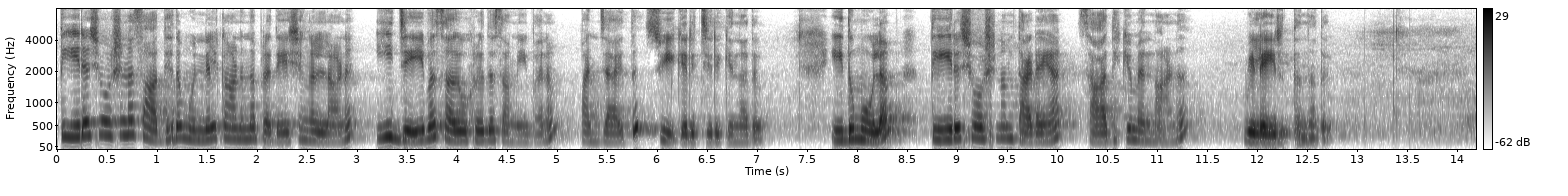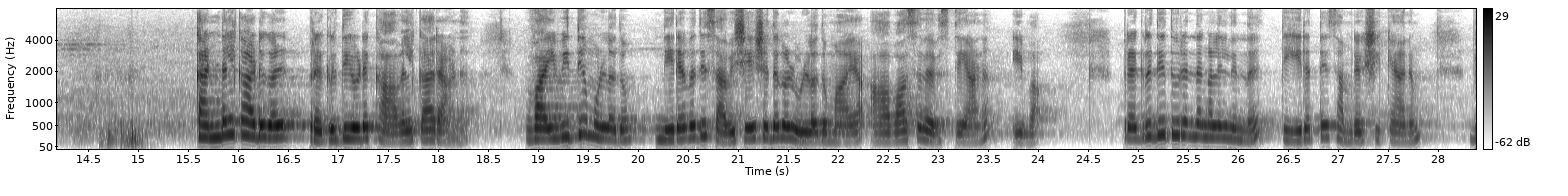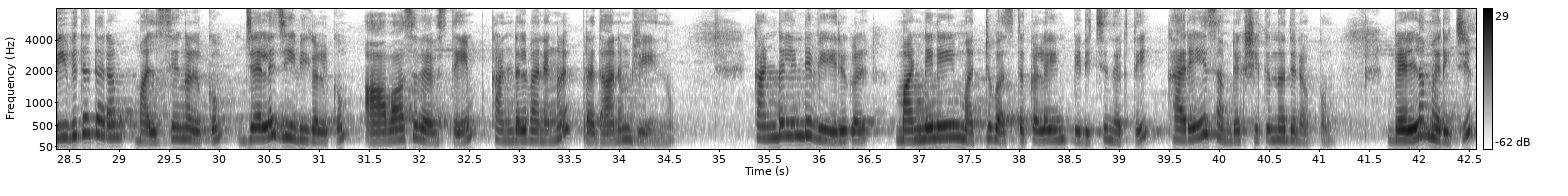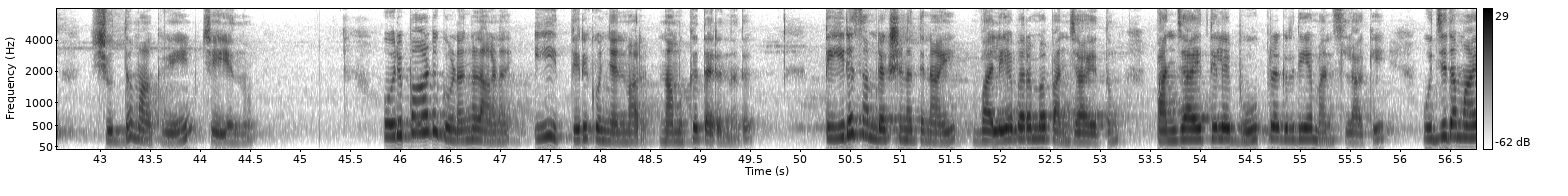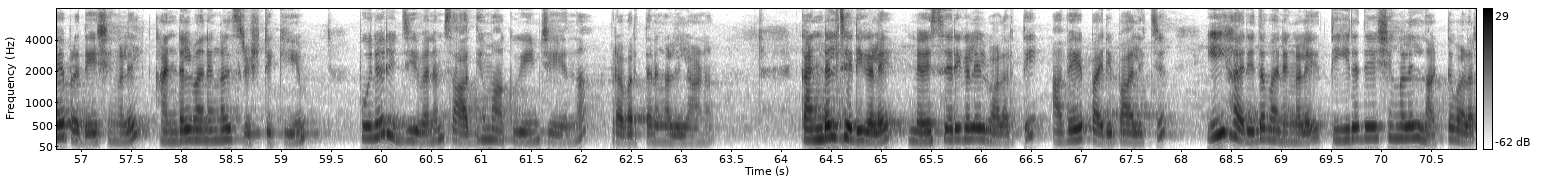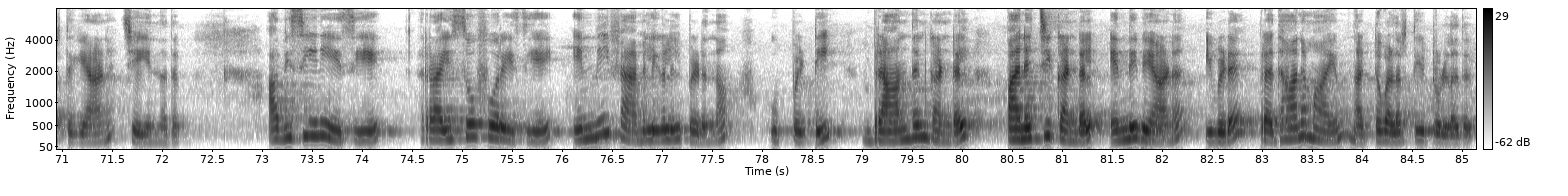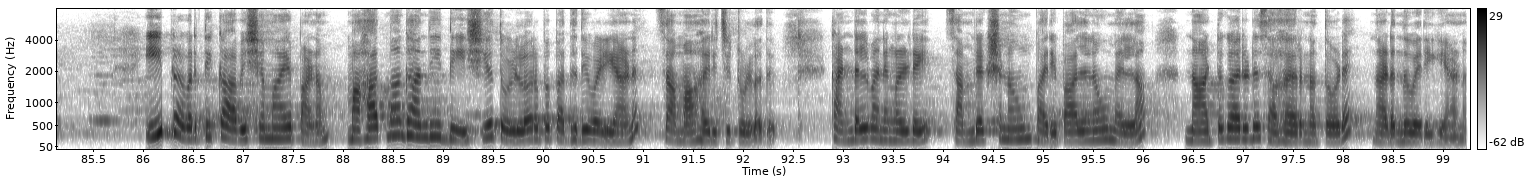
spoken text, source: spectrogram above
തീരശോഷണ സാധ്യത മുന്നിൽ കാണുന്ന പ്രദേശങ്ങളിലാണ് ഈ ജൈവ സൗഹൃദ സമീപനം പഞ്ചായത്ത് സ്വീകരിച്ചിരിക്കുന്നത്. ഇതുമൂലം തീരശോഷണം തടയാൻ സാധിക്കുമെന്നാണ് വിലയിരുത്തുന്നത്. കണ്ടൽക്കാടുകൾ പ്രകൃതിയുടെ കാവൽക്കാരാണ്. വൈവിധ്യമുള്ളതും നിരവധി സവിശേഷതകൾ ഉള്ളതുമായ ആവാസ വ്യവസ്ഥയാണ് ഇവ. പ്രകൃതി ദുരന്തങ്ങളിൽ നിന്ന് തീരത്തെ സംരക്ഷിക്കാനും വിവിധ തരം മത്സ്യങ്ങൾക്കും ജലജീവികൾക്കും ആവാസ വ്യവസ്ഥയും കണ്ടൽ വനങ്ങൾ പ്രദാനം ചെയ്യുന്നു. കണ്ടലിന്റെ വേരുകൾ മണ്ണിനെയും മറ്റു വസ്തുക്കളെയും പിടിച്ചു നിർത്തി കരയെ സംരക്ഷിക്കുന്നതിനൊപ്പം വെള്ളമരിച്ച് ശുദ്ധമാക്കുകയും ചെയ്യുന്നു. ഒരുപാട് ഗുണങ്ങളാണ് ഈ ഇത്തിരി കുഞ്ഞന്മാർ നമുക്ക് തരുന്നത്. തീരസംരക്ഷണത്തിനായി വലിയപറമ്പ് പഞ്ചായത്തും പഞ്ചായത്തിലെ ഭൂപ്രകൃതിയെ മനസ്സിലാക്കി ഉചിതമായ പ്രദേശങ്ങളിൽ കണ്ടൽവനങ്ങൾ സൃഷ്ടിക്കുകയും പുനരുജ്ജീവനം സാധ്യമാക്കുകയും ചെയ്യുന്ന പ്രവർത്തനങ്ങളിലാണ്. കണ്ടൽ ചെടികളെ നഴ്സറികളിൽ വളർത്തി അവയെ പരിപാലിച്ച് ഈ ഹരിതവനങ്ങളെ തീരദേശങ്ങളിൽ നട്ടു വളർത്തുകയാണ് ചെയ്യുന്നത് അവിസീനിയേസിയെ റൈസോഫോറേസിയെ എന്നീ ഫാമിലികളിൽ പെടുന്ന ഉപ്പെട്ടി ഭ്രാന്തൻ കണ്ടൽ പനച്ചിക്കണ്ടൽ എന്നിവയാണ് ഇവിടെ പ്രധാനമായും നട്ടുവളർത്തിയിട്ടുള്ളത് ഈ പ്രവൃത്തിക്ക് ആവശ്യമായ പണം മഹാത്മാഗാന്ധി ദേശീയ തൊഴിലുറപ്പ് പദ്ധതി വഴിയാണ് സമാഹരിച്ചിട്ടുള്ളത്. കണ്ടൽ വനങ്ങളുടെ സംരക്ഷണവും പരിപാലനവുമെല്ലാം നാട്ടുകാരുടെ സഹകരണത്തോടെ നടന്നു വരികയാണ്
